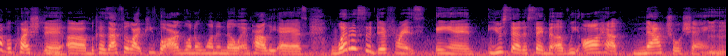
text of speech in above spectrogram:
have a question Mhm. uh, because I feel like people are going to want to know and probably ask, what is the difference And you said a statement of we all have natural shame, Mhm.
